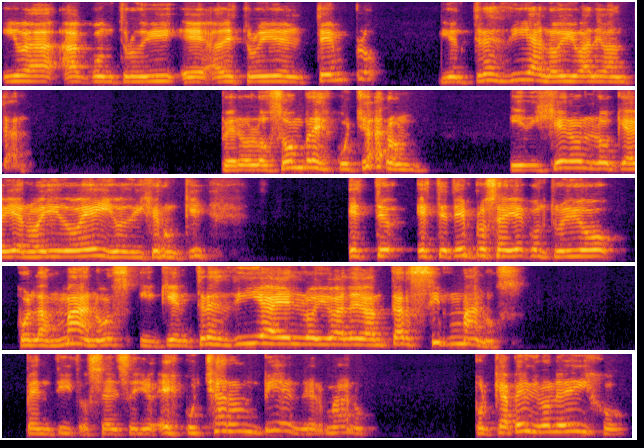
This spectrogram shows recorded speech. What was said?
iba a construir, eh, a destruir el templo y en tres días lo iba a levantar. Pero los hombres escucharon y dijeron lo que habían oído ellos, dijeron que este, este templo se había construido con las manos y que en tres días él lo iba a levantar sin manos. Bendito sea el Señor. Escucharon bien, hermano porque a Pedro le dijo,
